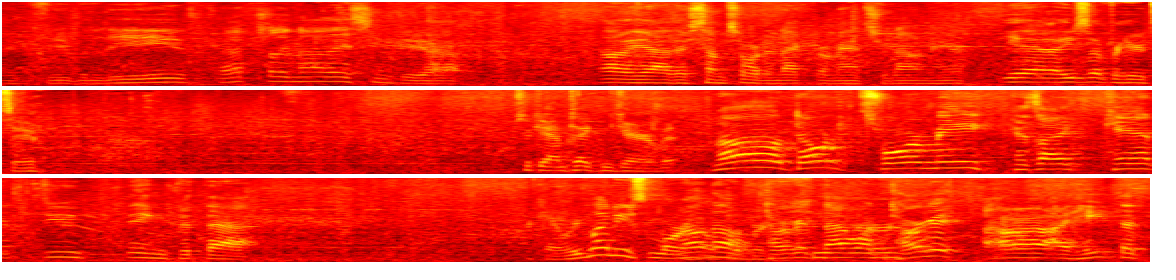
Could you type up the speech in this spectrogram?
I do believe. Actually, no, they seem to have. Oh yeah, there's some sort of necromancer down here. Yeah, he's over here too. It's okay, I'm taking care of it. No, don't swarm me, because I can't do things with that. Okay, we might need some more No, help. no, target that one. Target. Uh, I hate that.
